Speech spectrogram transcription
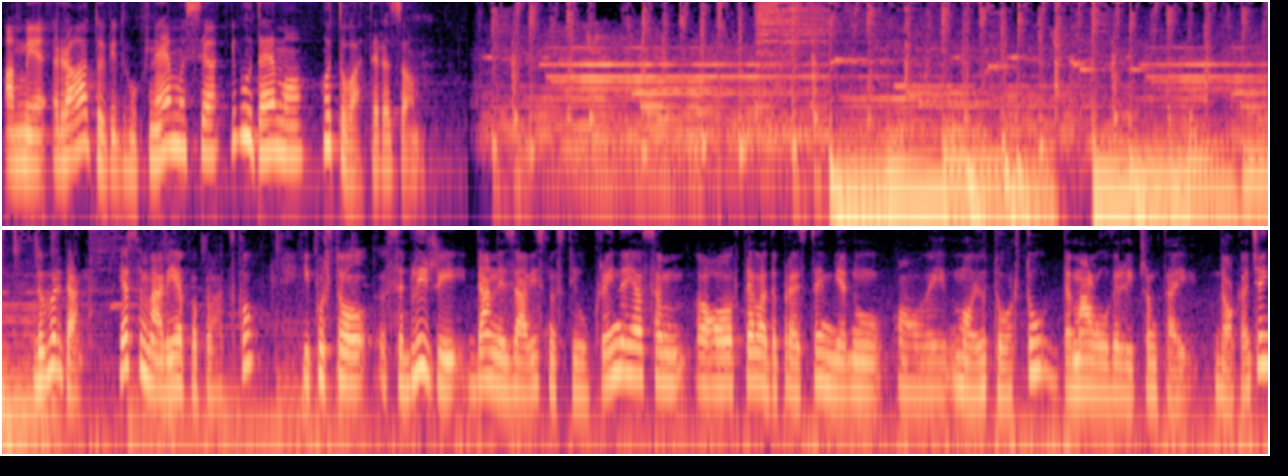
а ми радо відгукнемося і будемо готувати разом. Dobar dan, ja sam Marija Poplacko i pošto se bliži Dan nezavisnosti Ukrajine, ja sam o, htela da predstavim jednu ovaj, moju tortu, da malo uveličam taj događaj.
